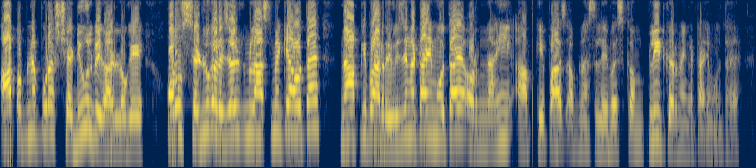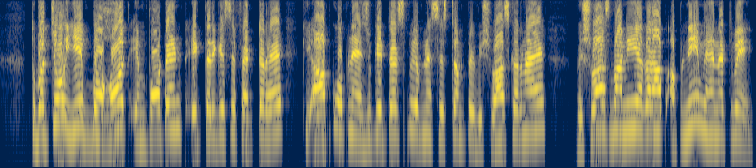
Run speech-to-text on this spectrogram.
आप अपना पूरा शेड्यूल बिगाड़ लोगे। और उस शेड्यूल का रिज़ल्ट लास्ट में क्या होता है? ना आपके पास रिविजन का टाइम होता है और ना ही आपके पास अपना सिलेबस कंप्लीट करने का टाइम होता है। तो बच्चों, ये बहुत इंपॉर्टेंट एक तरीके से फैक्टर है कि आपको अपने एजुकेटर्स पे, अपने सिस्टम पे विश्वास करना है। विश्वास मानिए, अगर आप अपनी मेहनत में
